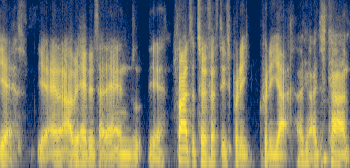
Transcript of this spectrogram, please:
Yeah, yeah, and I'd be happy to take that. And yeah, France at two fifty is pretty pretty yuck. I, I, just can't.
